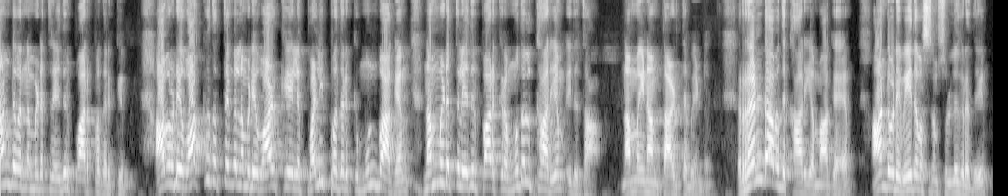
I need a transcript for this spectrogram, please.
ஆண்டவர் நம்மிடத்தில் எதிர்பார்ப்பதற்கு அவருடைய வாக்குதத்தங்கள் நம்முடைய வாழ்க்கையில பழிப்பதற்கு முன்பாக நம்மிடத்தில் எதிர்பார்க்கிற முதல் காரியம் இதுதான். நம்மை நாம் தாழ்த்த வேண்டும். இரண்டாவது காரியமாக ஆண்டோடைய வேதவசனம் சொல்லுகிறது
